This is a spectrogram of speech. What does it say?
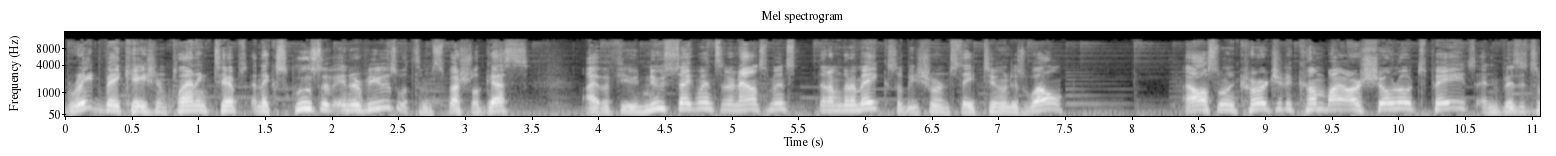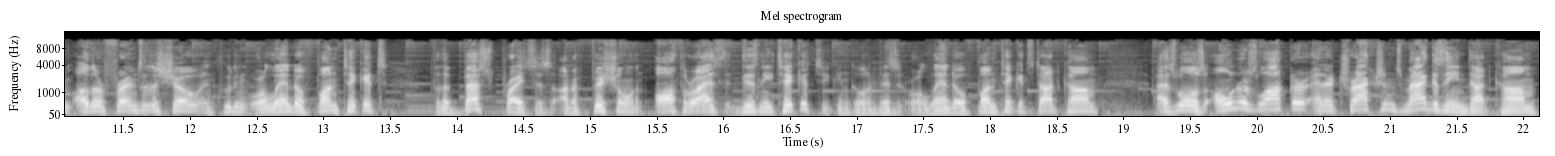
great vacation planning tips, and exclusive interviews with some special guests. I have a few new segments and announcements that I'm going to make, so be sure and stay tuned as well. I also encourage you to come by our show notes page and visit some other friends of the show, including Orlando Fun Tickets, for the best prices on official and authorized Disney tickets. You can go and visit OrlandoFunTickets.com as well as Owner's Locker and AttractionsMagazine.com,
